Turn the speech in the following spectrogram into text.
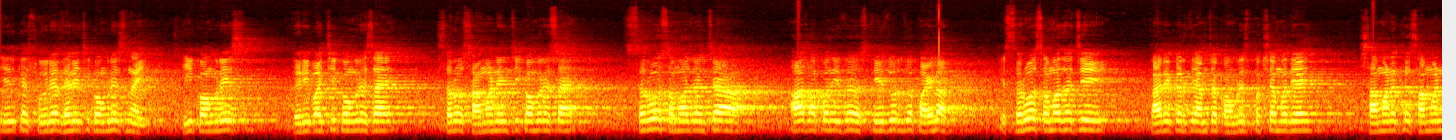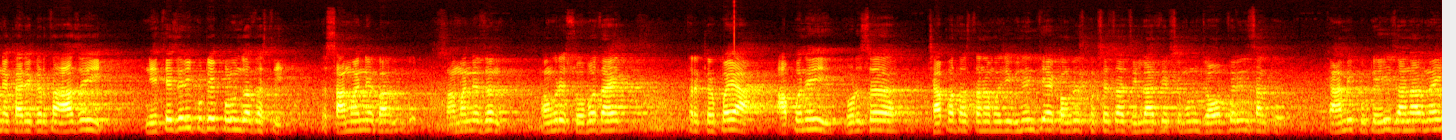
हे काय सोयऱ्याधाऱ्याची काँग्रेस नाही. ही काँग्रेस गरिबाची काँग्रेस आहे. सर्वसामान्यांची काँग्रेस आहे. सर्व समाजांच्या आज आपण इथं स्टेजवर जर पाहिलात की सर्व समाजाचे कार्यकर्ते आमच्या काँग्रेस पक्षामध्ये आहेत. सामान्यतः सामान्य कार्यकर्ता आजही नेते जरी कुठे पळून जात असतील तर सामान्य का सामान्यजण काँग्रेससोबत आहेत. तर कृपया आपणही थोडंसं छापत असताना माझी विनंती आहे काँग्रेस पक्षाचा जिल्हाध्यक्ष म्हणून जबाबदारीने सांगतो की आम्ही कुठेही जाणार नाही.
